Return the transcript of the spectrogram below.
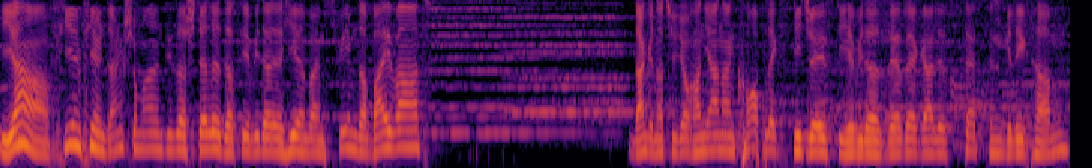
Ja, vielen, vielen Dank schon mal an dieser Stelle, dass ihr wieder hier beim Stream dabei wart. Danke natürlich auch an die anderen Corplex DJs, die hier wieder sehr, sehr geile Sets hingelegt haben.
